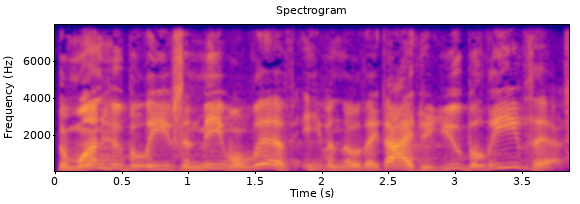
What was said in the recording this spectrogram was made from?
The one who believes in me will live even though they die. Do you believe this?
